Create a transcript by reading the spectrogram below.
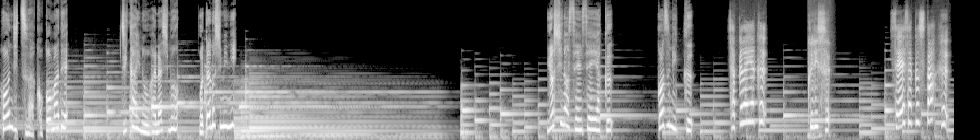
本日はここまで。次回のお話もお楽しみに吉野先生役。コズミック。桜役。クリス。制作スタッフ。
